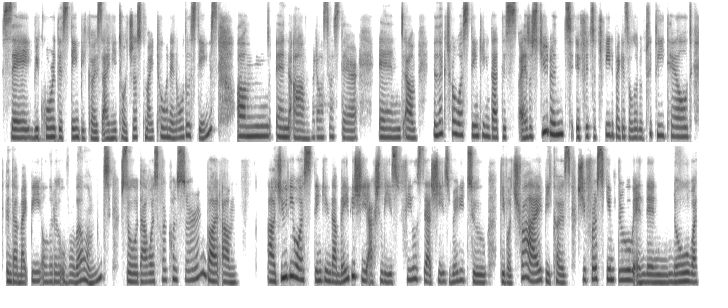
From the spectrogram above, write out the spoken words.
say, record this thing because I need to adjust my tone and all those things. Um, and um, what else was there? And um, Electra was thinking that this, as a student, if it's a feedback is a little too detailed, then that might be a little overwhelmed. So that was her concern. But um, uh, Judy was thinking that maybe she actually is, feels that she is ready to give a try because she first came through and then know what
